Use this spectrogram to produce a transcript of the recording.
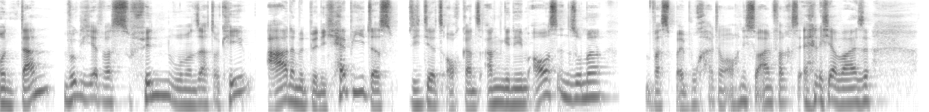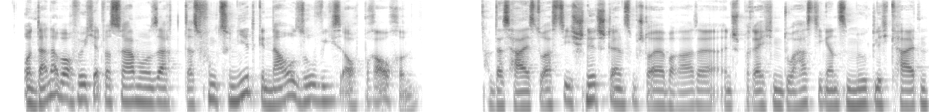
Und dann wirklich etwas zu finden, wo man sagt, okay, A, damit bin ich happy, das sieht jetzt auch ganz angenehm aus in Summe, was bei Buchhaltung auch nicht so einfach ist, ehrlicherweise. Und dann aber auch wirklich etwas zu haben, wo man sagt, das funktioniert genau so, wie ich es auch brauche. Das heißt, du hast die Schnittstellen zum Steuerberater entsprechend, du hast die ganzen Möglichkeiten,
